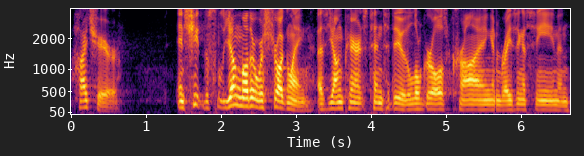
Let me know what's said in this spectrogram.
high chair. And she, this young mother was struggling, as young parents tend to do. The little girl is crying and raising a scene and,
